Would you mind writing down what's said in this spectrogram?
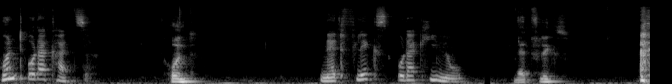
Hund oder Katze? Hund. Netflix oder Kino? Netflix.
